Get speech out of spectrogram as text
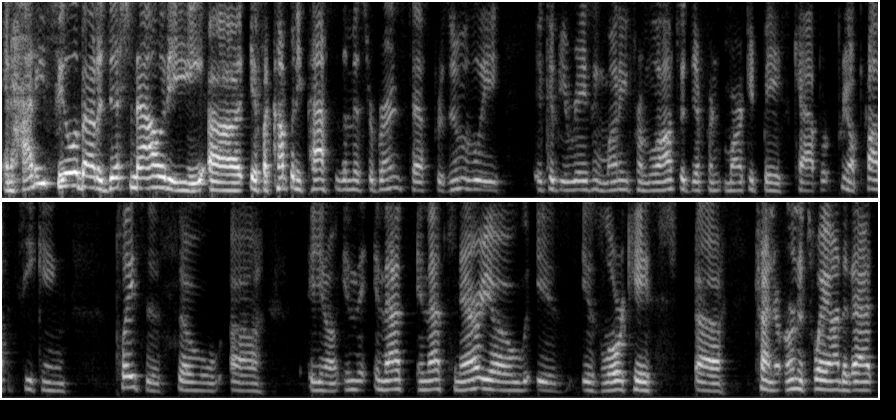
And how do you feel about additionality? Uh, if a company passes the Mr. Burns test, presumably it could be raising money from lots of different market-based cap, you know, profit-seeking places. So, uh, you know, in the, in that in that scenario, is is lowercase uh, trying to earn its way onto that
